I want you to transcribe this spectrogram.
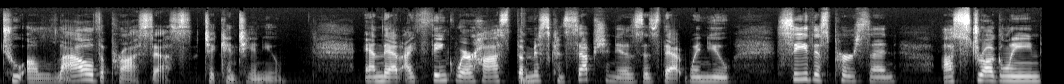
to allow the process to continue and that I think where the misconception is is that when you see this person uh, struggling,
